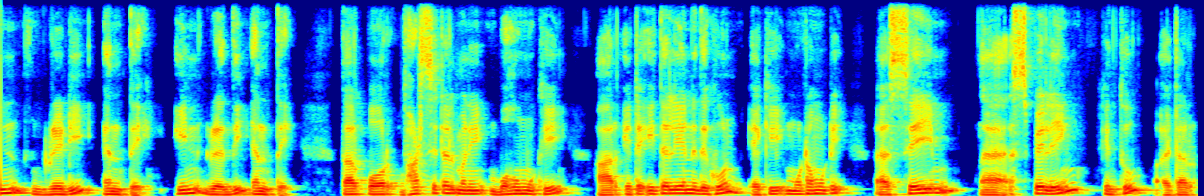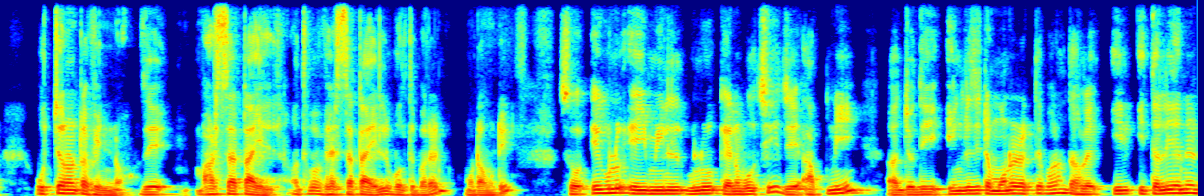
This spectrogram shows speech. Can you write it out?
ইনগ্রেডি এনতে ইনগ্রেডি এনতে তারপর ভার্সেটাইল মানে বহুমুখী, আর এটা ইতালিয়ানে দেখুন, একই মোটামুটি সেম স্পেলিং কিন্তু এটার উচ্চারণটা ভিন্ন, যে ভার্সাটাইল অথবা ভেরসাটাইল বলতে পারেন মোটামুটি। সো এগুলো, এই মিলগুলো কেন বলছি, যে আপনি যদি ইংরেজিটা মনে রাখতে পারেন, তাহলে ইতালিয়ানের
